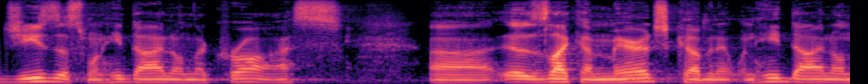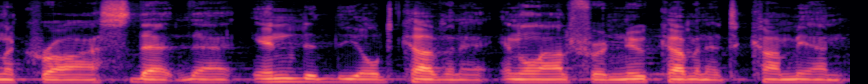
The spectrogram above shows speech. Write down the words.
Jesus, when he died on the cross, uh, it was like a marriage covenant when he died on the cross that, that ended the old covenant and allowed for a new covenant to come in.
